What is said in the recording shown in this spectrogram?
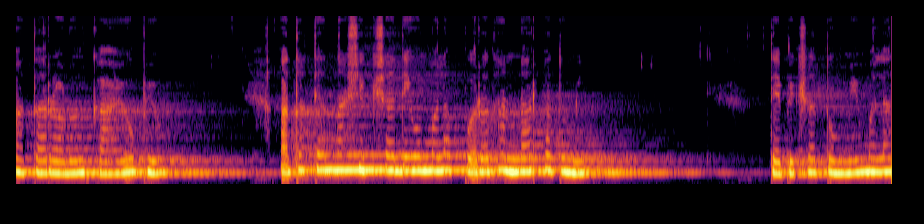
आता रडून काय उपयोग? आता त्यांना शिक्षा देऊन मला परत आणणार का तुम्ही? त्यापेक्षा तुम्ही मला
